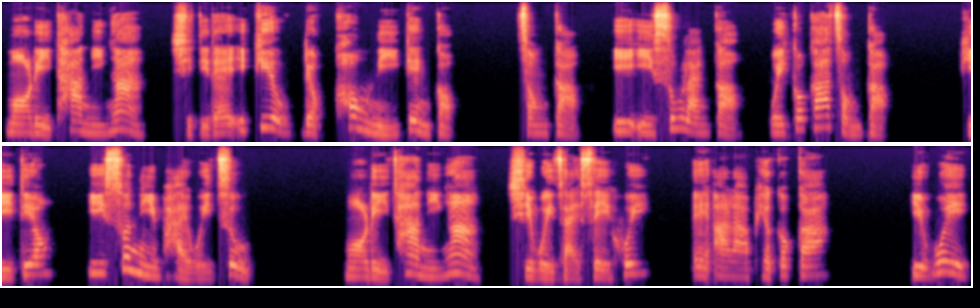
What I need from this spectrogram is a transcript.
毛里塔尼亚是伫咧一九六零年建国，宗教以伊斯兰教为国家宗教，其中以逊尼派为主。毛里塔尼亚是位在西非诶阿拉伯国家，一位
